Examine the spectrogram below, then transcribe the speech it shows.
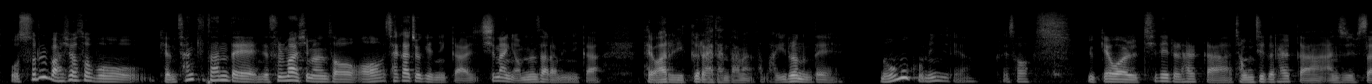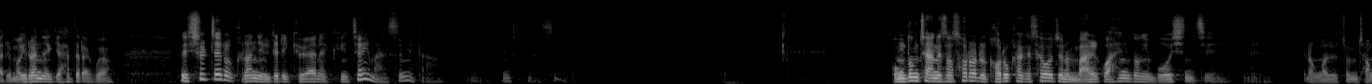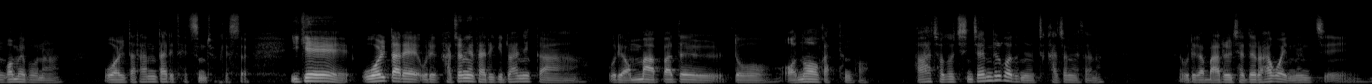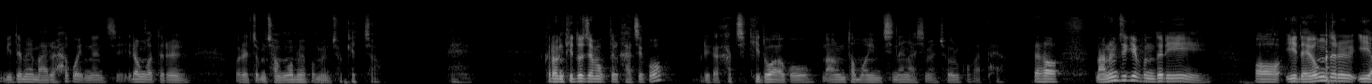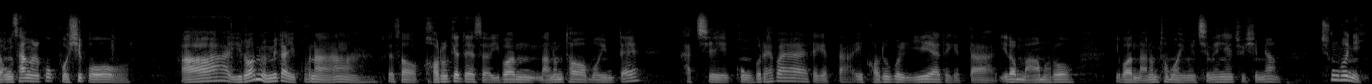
뭐 술을 마셔서 뭐 괜찮기도 한데 이제 술 마시면서 어, 새 가족이니까 신앙이 없는 사람이니까 대화를 이끌어야 된다면서 막 이러는데 너무 고민이래요. 그래서 6개월 7일을 할까 정직을 할까 안수 집사를 뭐 이런 얘기 하더라고요. 실제로 그런 일들이 교회 안에 굉장히 많습니다. 예, 굉장히 많습니다. 공동체 안에서 서로를 거룩하게 세워주는 말과 행동이 무엇인지 예, 이런 걸 좀 점검해 보는 5월달 한 달이 됐으면 좋겠어요. 이게 5월달에 우리 가정의 달이기도 하니까 우리 엄마 아빠들도 언어 같은 거. 아 저도 진짜 힘들거든요. 가정에서는 우리가 말을 제대로 하고 있는지 믿음의 말을 하고 있는지 이런 것들을 우리 좀 점검해 보면 좋겠죠. 예. 그런 기도 제목들 가지고 우리가 같이 기도하고 나눔터 모임 진행하시면 좋을 것 같아요. 그래서 나눔지기 분들이 어, 이 내용들을 이 영상을 꼭 보시고 아 이런 의미가 있구나. 그래서 거룩에 대해서 이번 나눔터 모임 때 같이 공부를 해봐야 되겠다. 이 거룩을 이해해야 되겠다. 이런 마음으로 이번 나눔터 모임을 진행해 주시면 충분히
